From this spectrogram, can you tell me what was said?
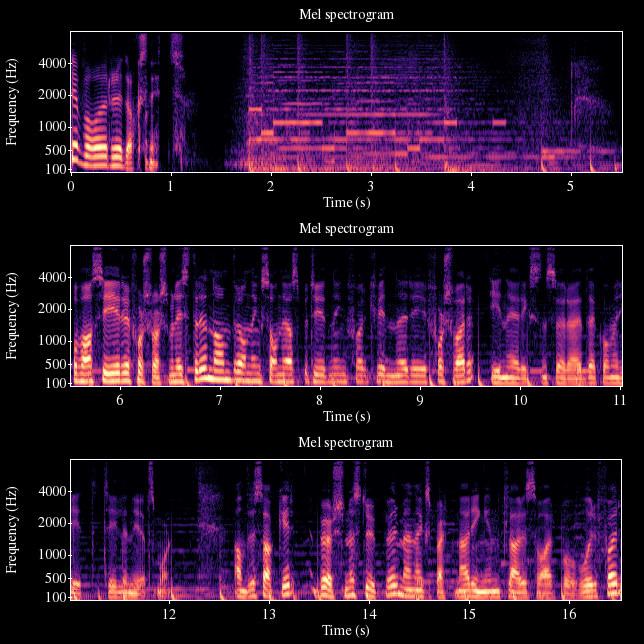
Det var Dagsnytt. Og hva sier forsvarsministeren om dronning Sonjas betydning for kvinner i Forsvaret? Ine Eriksen Søreide kommer hit til Nyhetsmorgen. Andre saker. Børsene stuper, men ekspertene har ingen klare svar på hvorfor.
